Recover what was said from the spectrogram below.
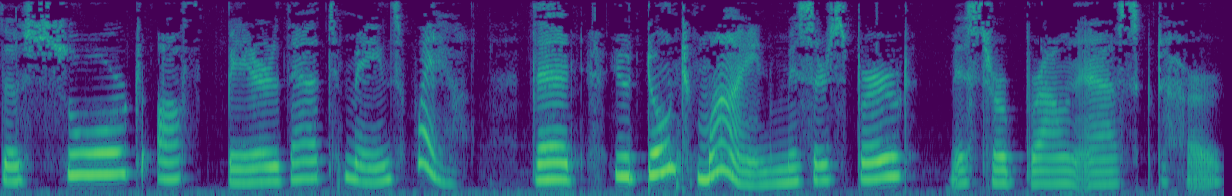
the sort of bear that means well. Then you don't mind, Mrs. Bird? Mr. Brown asked her.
